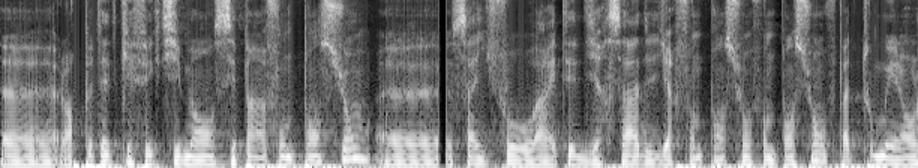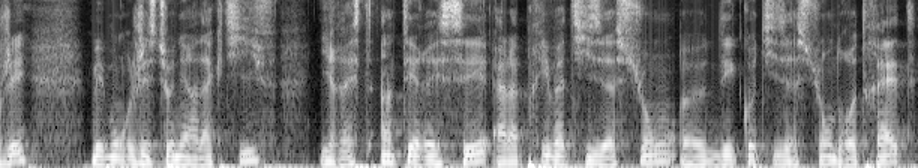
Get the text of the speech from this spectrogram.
Euh, alors peut-être qu'effectivement, c'est pas un fonds de pension. Euh, ça, il faut arrêter de dire ça, de dire fonds de pension, fonds de pension. Faut pas tout mélanger. Mais bon, gestionnaire d'actifs, il reste intéressé à la privatisation des cotisations de retraite,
